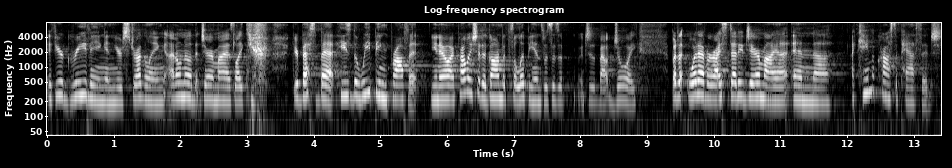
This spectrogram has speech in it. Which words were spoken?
if you're grieving and you're struggling, I don't know that Jeremiah is like your, your best bet. He's the weeping prophet. You know, I probably should have gone with Philippians, which is, a, which is about joy. But uh, whatever, I studied Jeremiah and uh, I came across a passage,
